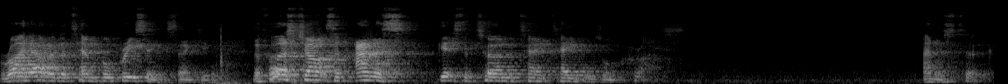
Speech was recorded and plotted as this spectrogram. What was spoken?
right out of the temple precincts, thank you. The first chance that Annas gets to turn the t- tables on Christ, Annas took.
